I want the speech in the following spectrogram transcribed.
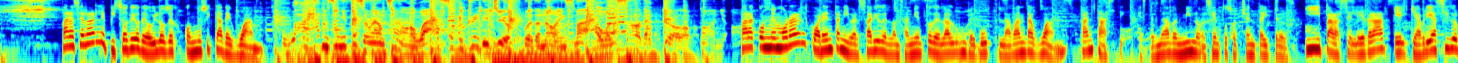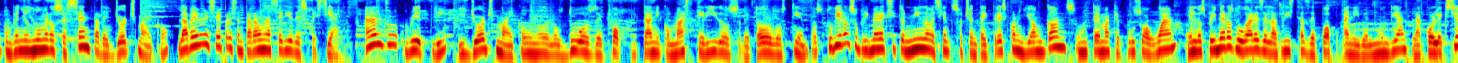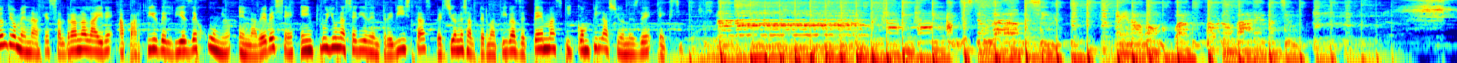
Para cerrar el episodio de hoy los dejo con música de Wham. Para conmemorar el 40 aniversario del lanzamiento del álbum debut la banda Wham, Fantastic, estrenado en 1983, y para celebrar el que habría sido el cumpleaños número 60 de George Michael, la BBC presentará una serie de especiales. Andrew Ridley y George Michael, uno de los dúos de pop británico más queridos de todos los tiempos, tuvieron su primer éxito en 1983 con Young Guns, un tema que puso a Wham en los primeros lugares de las listas de pop a nivel mundial. La colección de homenajes saldrán al aire a partir del 10 de junio en la BBC e incluye una serie de entrevistas, versiones alternativas de temas y compilaciones de éxitos.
